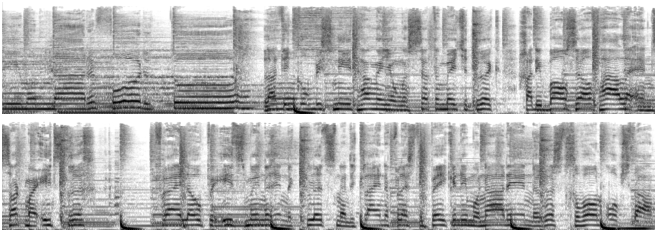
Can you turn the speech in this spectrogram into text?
Limonade voor de toren. Laat die kopjes niet hangen jongens, zet een beetje druk. Ga die bal zelf halen en zak maar iets terug. Vrijlopen iets minder in de kluts. Naar die kleine plastic beker limonade in de rust gewoon opstaan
